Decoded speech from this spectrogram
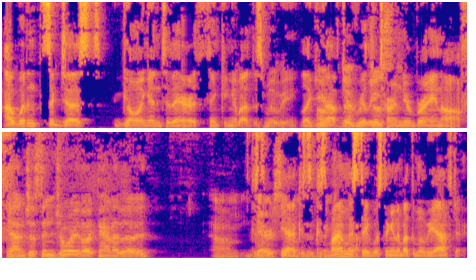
I wouldn't suggest going into there thinking about this movie. Like you Oh, have to yeah, really just- turn your brain off. Yeah, and just enjoy like kind of the um dare Yeah, because my like that. mistake was thinking about the movie after.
